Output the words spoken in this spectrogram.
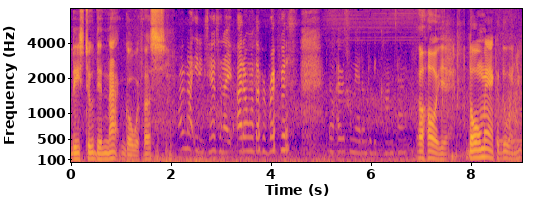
These two did not go with us. I'm not eating Samsonite. I don't want that for breakfast. Don't ever tell me I don't give you content. Oh yeah. The old man could do and you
